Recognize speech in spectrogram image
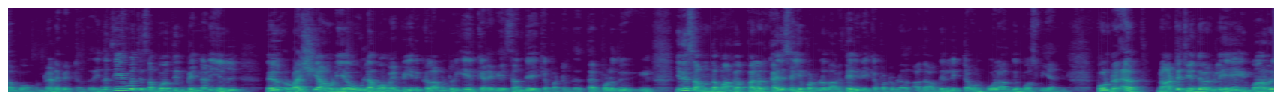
சம்பவம் ஒன்று நடைபெற்றிருந்தது. இந்த தீ விபத்து சம்பவத்தின் பின்னணியில் ரஷ்யாவுடைய உளவு அமைப்பு இருக்கலாம் என்று ஏற்கனவே சந்தேகிக்கப்பட்டிருந்தது. தற்பொழுது இது சம்பந்தமாக பலர் கைது செய்யப்பட்டுள்ளதாக தெரிவிக்கப்பட்டுள்ளது. அதாவது லிட்டவுன் போலாந்து போஸ்னியன் போன்ற நாட்டைச் சேர்ந்தவர்களே இவ்வாறு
